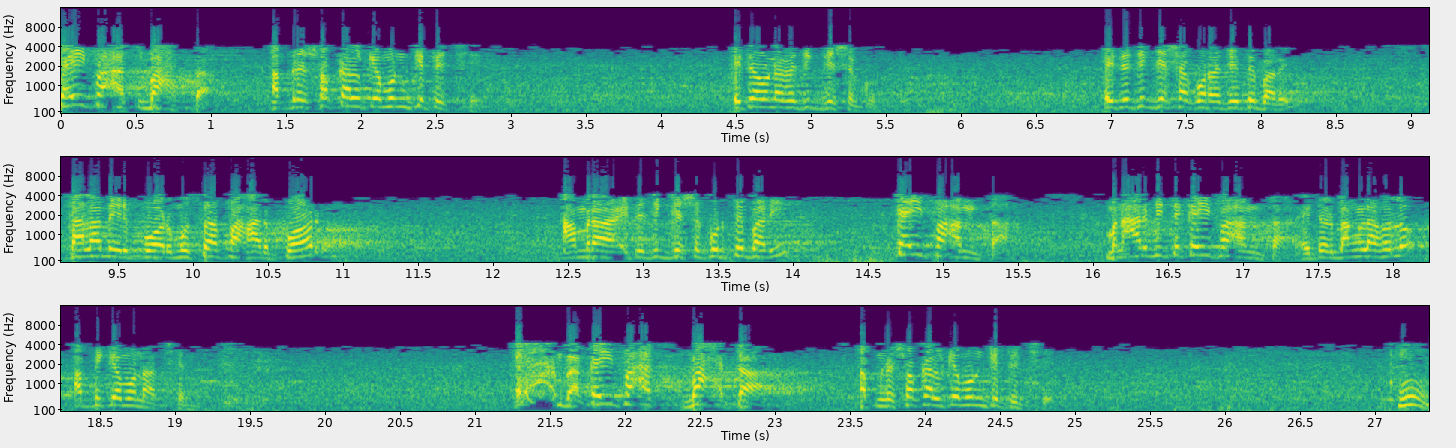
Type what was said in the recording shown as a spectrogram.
কাইফা আসবাহতা, আপনার সকাল কেমন কেটেছে? এটা ওনারা জিজ্ঞাসা করতেন এটা জিজ্ঞাসা করা যেতে পারে। সালামের পর, মুসাফাহার পর আমরা এটা জিজ্ঞাসা করতে পারি, কাইফা আনতা? মানে আরবিতে কাইফা আনতা? এটার বাংলা হলো, আপনি কেমন আছেন? বা কাইফা বাহতা আপনার সকাল কেমন কেটেছে? হুম।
